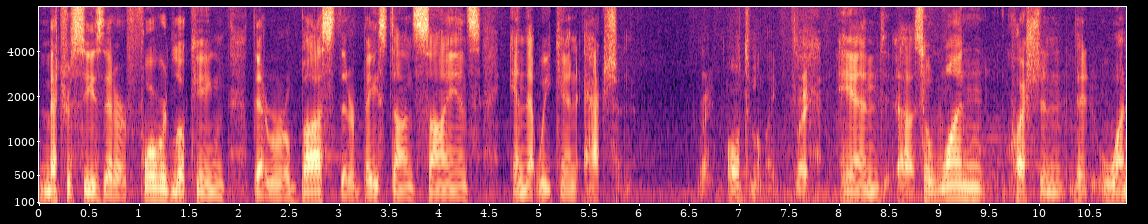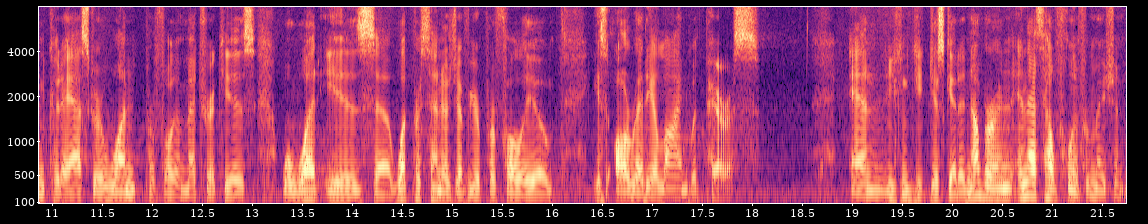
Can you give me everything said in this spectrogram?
matrices that are forward-looking, that are robust, that are based on science, and that we can action. Right. Ultimately. Right. And uh, so one question that one could ask, or one portfolio metric is, well, what is, uh, what percentage of your portfolio is already aligned with Paris? and you can get, just get a number, and, and that's helpful information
